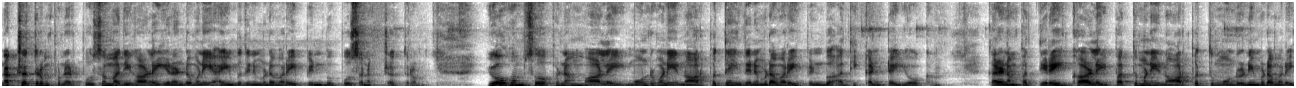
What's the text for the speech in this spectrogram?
நட்சத்திரம் புனர்பூசம் அதிகாலை இரண்டு மணி ஐம்பது நிமிடம் வரை பின்பு பூச நட்சத்திரம். யோகம் சோபனம் மாலை மூன்று மணி நாற்பத்தைந்து நிமிடம் வரை பின்பு அதிகண்ட யோகம். கரணம் பத்திரை காலை பத்து மணி நாற்பத்து மூன்று நிமிடம் வரை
